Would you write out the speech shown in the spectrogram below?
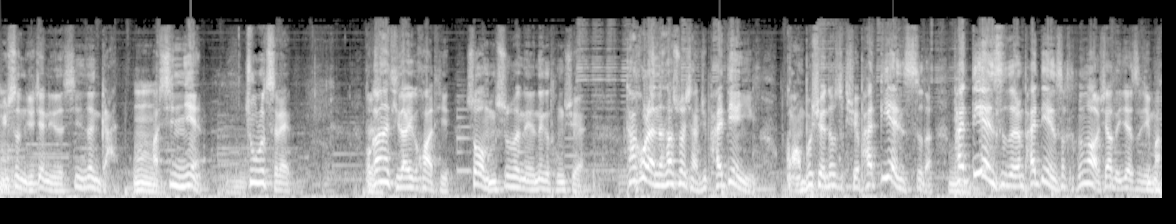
于是你就建立了信任感，啊，信念，诸如此类。我刚才提到一个话题，说我们宿舍的那个同学，他后来呢，他说想去拍电影，广播学都是学拍电视的，拍电视的人拍电影是很好笑的一件事情嘛。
